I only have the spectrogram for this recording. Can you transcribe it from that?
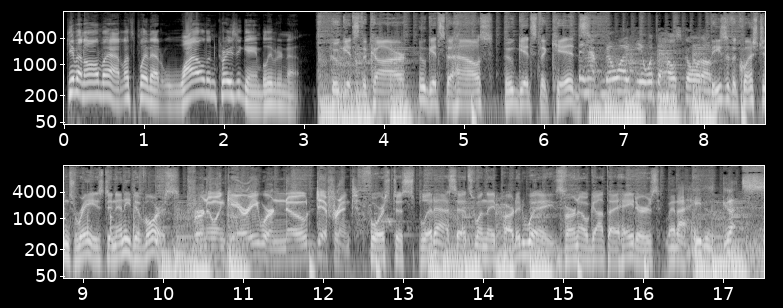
Given all that, let's play that wild and crazy game, believe it or not. Who gets the car? Who gets the house? Who gets the kids? They have no idea what the hell's going on. These are the questions raised in any divorce. Verno and Gary were no different. Forced to split assets when they parted ways. Verno got the haters. Man, I hate his guts.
